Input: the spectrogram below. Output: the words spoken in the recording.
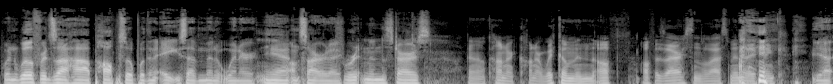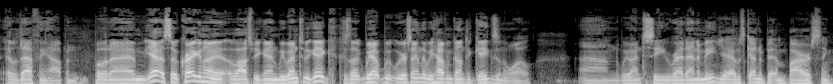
when Wilfried Zaha pops up with an 87 minute winner yeah, on Saturday. written in the stars. You know, Connor Connor Wickham and off off his arse in the last minute, I think. Yeah, it'll definitely happen. But um, yeah, so Craig and I last weekend we went to a gig because like, we we were saying that we haven't gone to gigs in a while, and we went to see Red Enemy. Yeah, it was getting a bit embarrassing.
